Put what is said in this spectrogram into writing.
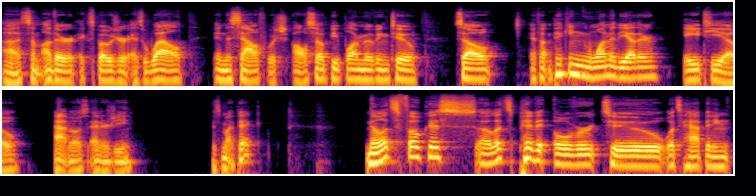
uh, some other exposure as well in the South, which also people are moving to. So if I'm picking one or the other, ATO, Atmos Energy is my pick. Now let's focus, uh, let's pivot over to what's happening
